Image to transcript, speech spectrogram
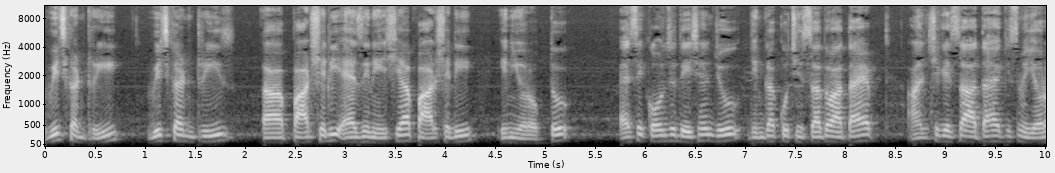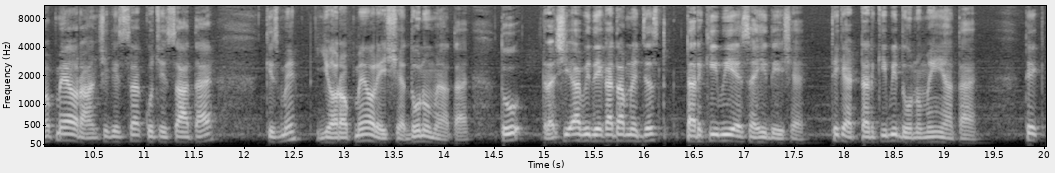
Which country which countries partially as in Asia partially in Europe तो ऐसे कौन से देश हैं जो जिनका कुछ हिस्सा तो आता है, आंशिक हिस्सा आता है किसमें? यूरोप में, और आंशिक हिस्सा कुछ हिस्सा आता है किसमें? यूरोप में और एशिया, दोनों में आता है। तो रशिया भी देखा था हमने, जस्ट टर्की भी ऐसा ही देश है। ठीक है, टर्की भी दोनों में ही आता है। ठीक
